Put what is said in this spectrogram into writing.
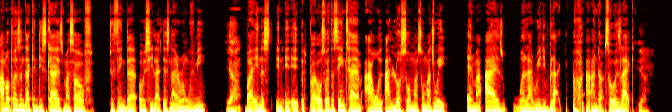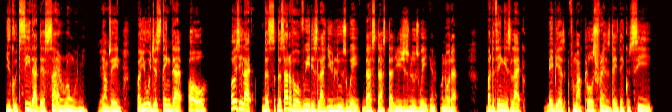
I'm a person that can disguise myself to think that obviously like there's nothing wrong with me. Yeah, But in a, in, in, it, but also at the same time, I was I lost so much so much weight, and my eyes were like really black under. So it's like Yeah. you could see that there's something wrong with me. You know what I'm saying? But you would just think that oh, obviously like the the side effect of weed is like you lose weight. That's that's that you just lose weight. You know, you know that. But the thing is like maybe as for my close friends, they they could see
